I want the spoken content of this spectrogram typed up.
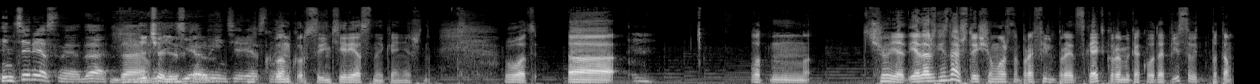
Интересные, да. Да. Ничего не скажешь. интересные. Конкурсы интересные, конечно. Вот. А, Вот, что, я, я даже не знаю, что еще можно про фильм про это сказать, кроме как вот описывать, потом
